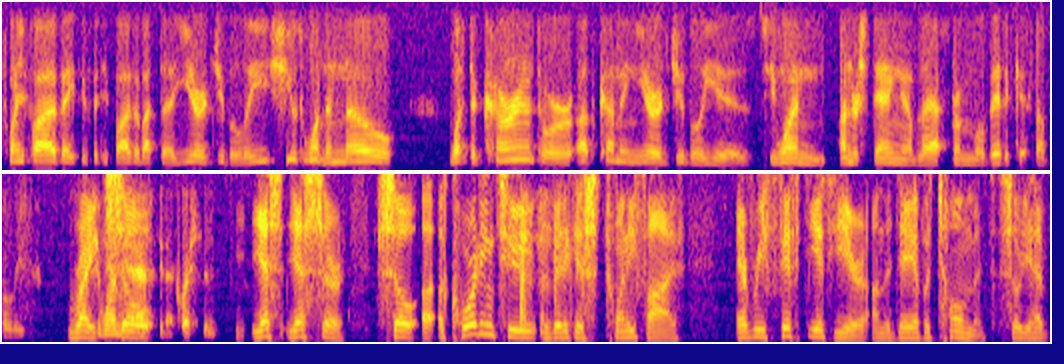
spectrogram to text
25, 8 through 55 about the year of Jubilee. She was wanting to know what the current or upcoming year of Jubilee is. She wanted understanding of that from Leviticus, I believe. Right. She wanted so, to ask you that question. Yes, yes, sir. So, uh, according to Leviticus 25, every 50th year on the Day of Atonement, so you have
